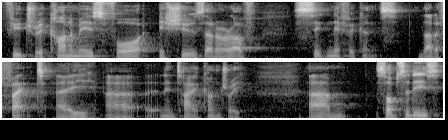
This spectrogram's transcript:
future economies for issues that are of significance that affect a uh, an entire country. Um, subsidies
